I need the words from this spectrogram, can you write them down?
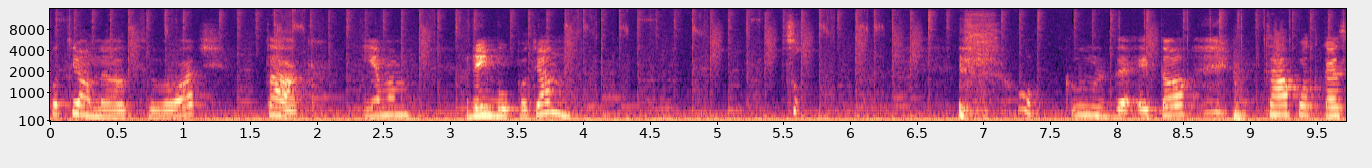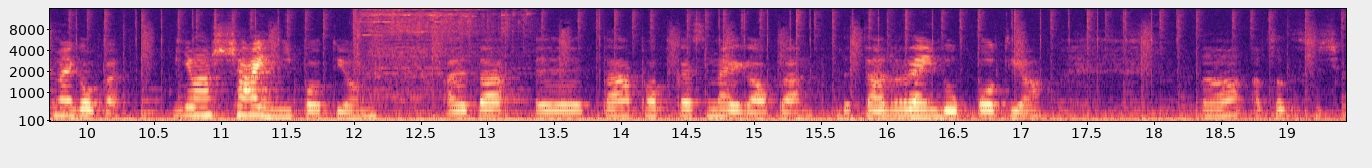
potiony aktywować? Tak. Ja mam Rainbow Potion. Co? O kurde, ej to, ta potka jest mega OP. Ja mam Shiny Potion, ale ta, y, ta potka jest mega OP. Ta Rainbow Potia. No, a co to się...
